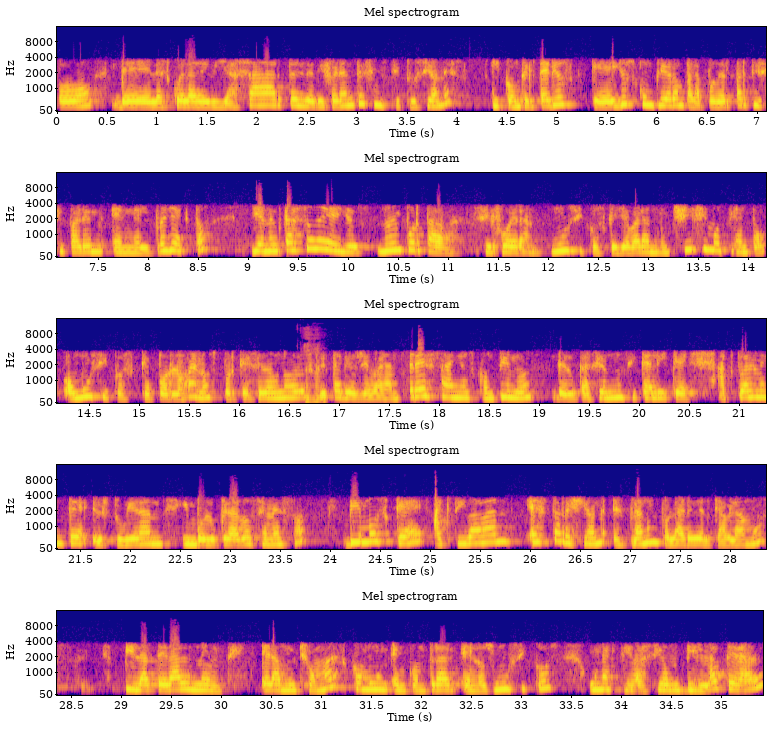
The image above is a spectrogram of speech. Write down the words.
o de la Escuela de Bellas Artes, de diferentes instituciones, y con criterios que ellos cumplieron para poder participar en, en el proyecto, y en el caso de ellos, no importaba si fueran músicos que llevaran muchísimo tiempo o músicos que por lo menos, porque ese era uno de los criterios, llevaran tres años continuos de educación musical y que actualmente estuvieran involucrados en eso, vimos que activaban esta región, el plano polar del que hablamos, bilateralmente. Era mucho más común encontrar en los músicos una activación bilateral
